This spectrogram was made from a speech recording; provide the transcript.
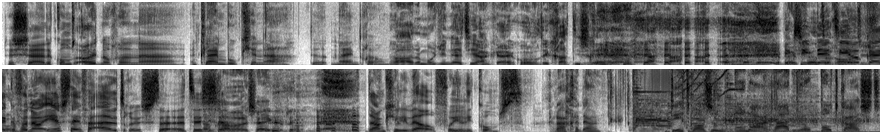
Dus uh, er komt ooit nog een, uh, een klein boekje na, de, Mijn Droom. Nou, dan moet je Nettie aankijken hoor, want ik ga het niet schrijven. ik zie Nettie ook kijken van nou eerst even uitrusten. Het is, dat gaan we uh, zeker doen. Ja. Dank jullie wel voor jullie komst. Graag gedaan. Dit was een NH Radio podcast.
